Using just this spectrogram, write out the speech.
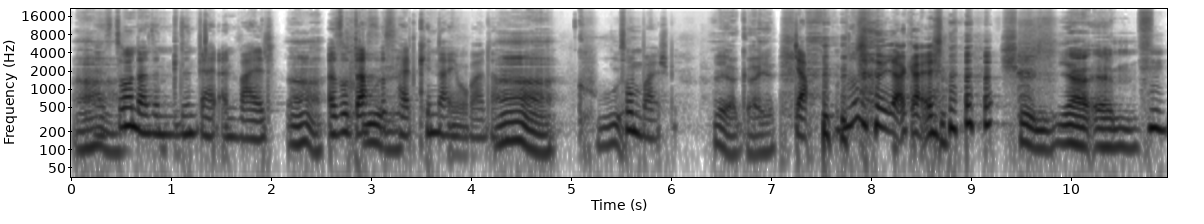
Weißt du? ah, Und dann sind, sind wir halt ein Wald. ah, Also das Cool. ist halt Kinder-Yoga da. ah, cool. Zum Beispiel. Ja, geil. Ja. ja, geil. Schön. Ja, ähm, Hm.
